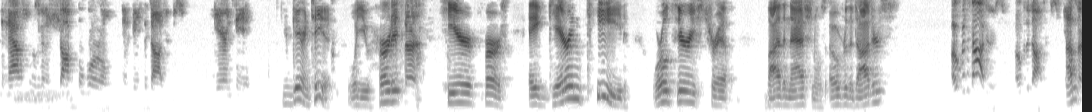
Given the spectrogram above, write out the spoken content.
the Nationals are going to shock the world and beat the Dodgers. Guarantee it. You guarantee it. Well, you heard it Yes, here first. A guaranteed World Series trip by the Nationals over the Dodgers. Over the Dodgers. Over the Dodgers. Yes, I'm- sir.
